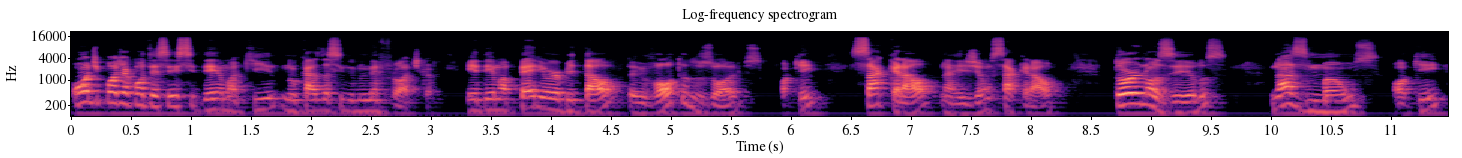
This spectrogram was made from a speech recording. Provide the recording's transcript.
Onde pode acontecer esse edema aqui no caso da síndrome nefrótica? Edema periorbital, então em volta dos olhos, ok? Sacral, na região sacral, tornozelos, nas mãos, ok?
